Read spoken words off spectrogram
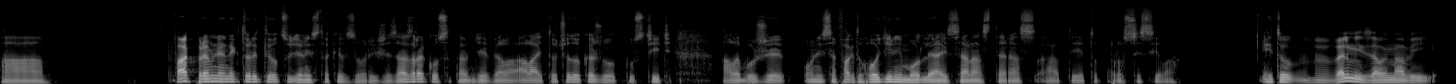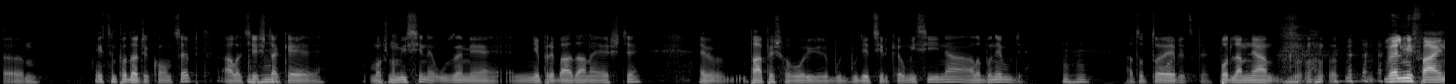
A fakt pre mňa niektorí tí odsudení sú také vzory, že zázrakov sa tam deje veľa, ale aj to, čo dokážu odpustiť, alebo že oni sa fakt hodiny modlia aj za nás teraz a je to proste sila. Je to veľmi zaujímavý, um, nechcem povedať, že koncept, ale tiež mm-hmm. také možno misijné územie neprebádané ešte pápež hovorí, že buď bude církev misijná, alebo nebude. Uh-huh. A toto je Logické. podľa mňa veľmi fajn,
